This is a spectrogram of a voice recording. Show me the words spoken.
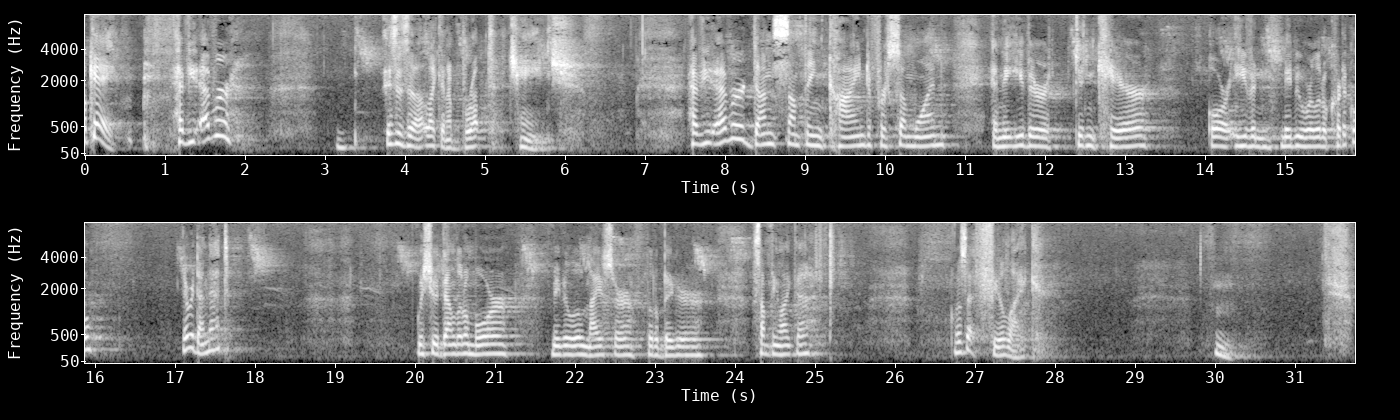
Okay, have you ever, this is a, like an abrupt change. Have you ever done something kind for someone and they either didn't care or even maybe were a little critical? You ever done that? Wish you had done a little more, maybe a little nicer, a little bigger, something like that? What does that feel like? Hmm.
